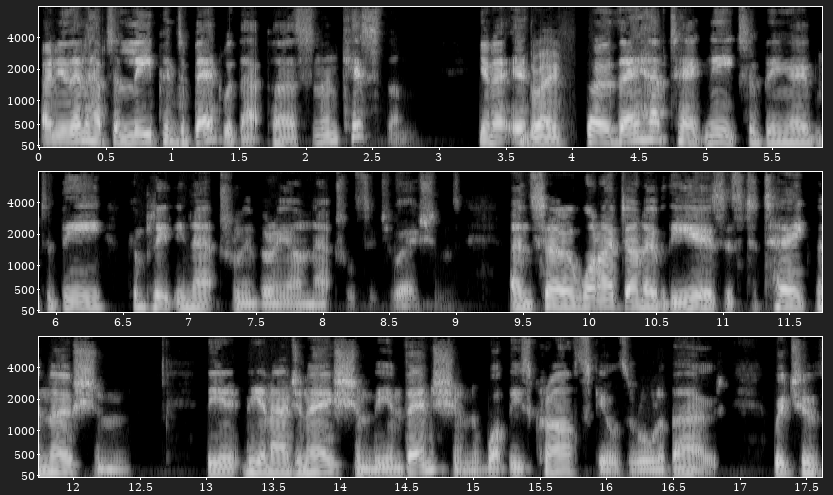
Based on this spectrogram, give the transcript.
and you then have to leap into bed with that person and kiss them. You know, it, Right. so they have techniques of being able to be completely natural in very unnatural situations. And so what I've done over the years is to take the notion, the the imagination, the invention of what these craft skills are all about, which have,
